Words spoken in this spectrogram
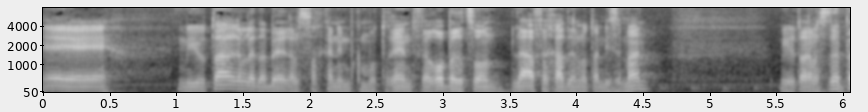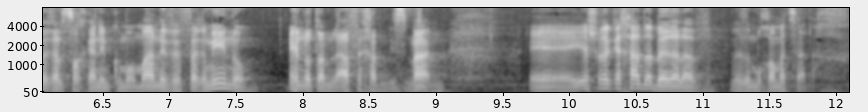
אה, מיותר לדבר על שחקנים כמו טרנט ורוברטסון, לאף אחד אין אותם מזמן. מיותר לדבר על שחקנים כמו מאנה ופרמינו, אין אותם לאף אחד מזמן. אה, יש רק אחד לדבר עליו, וזה מוחמד סאלח.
